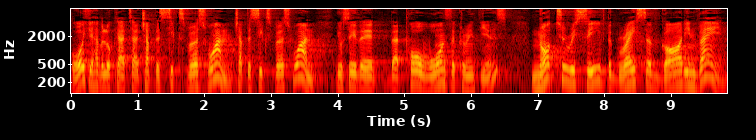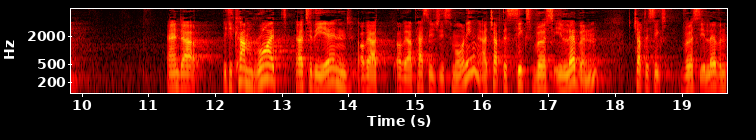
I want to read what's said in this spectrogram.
Or if you have a look at uh, chapter 6, verse 1, chapter 6, verse 1, you'll see that, that Paul warns the Corinthians not to receive the grace of God in vain. And uh, if you come right uh, to the end of our, of our passage this morning, uh, chapter 6, verse 11, chapter 6, verse 11,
